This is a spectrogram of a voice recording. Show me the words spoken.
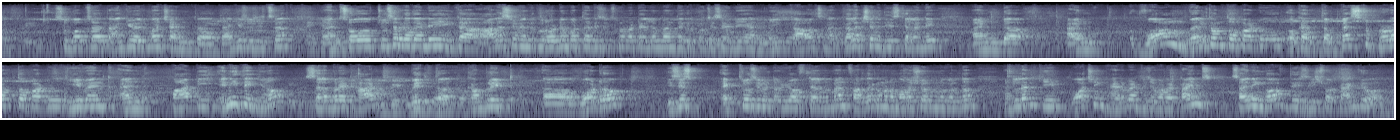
Super sir thank you very much and thank you Sujith sir and so చూసారు కదండి ఇంకా ఆలస్యం ఎందుకు? Road number thirty six ఉన్న tailor man దగ్గరికి వచ్చేసేయండి and మీకు కావాల్సిన కలెక్షన్ తీసుకెళ్ళండి. అండ్ అండ్ వామ్ వెల్కమ్తో పాటు ఒక ద బెస్ట్ ప్రోడక్ట్తో పాటు event and party anything you know celebrate heart with complete wardrobe this is exclusive interview of Tailorman ఫర్దర్గా మనం మరో షోరూమ్లోకి వెళ్దాం then keep watching Hyderabad Vijayawada times signing off this Eshwar thank you all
